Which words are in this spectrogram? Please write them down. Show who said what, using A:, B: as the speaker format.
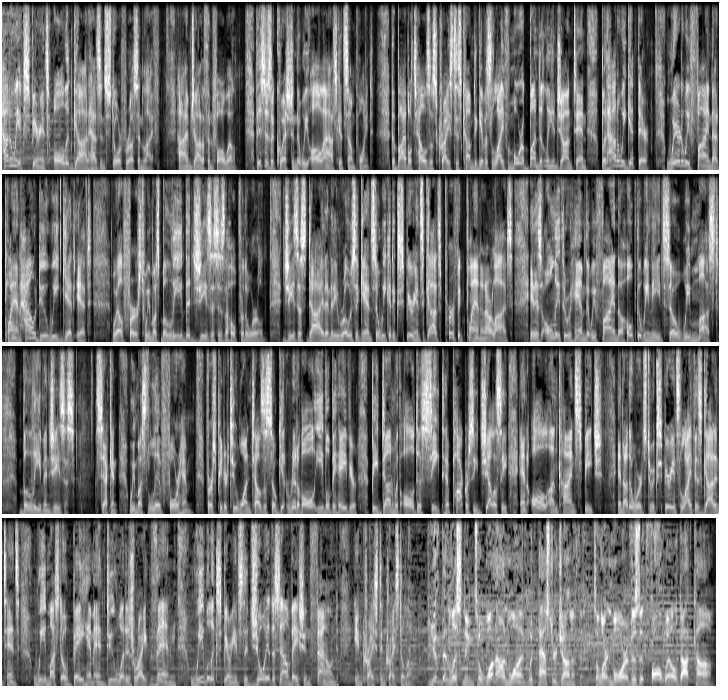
A: How do we experience all that God has in store for us in life? Hi, I'm Jonathan Falwell. This is a question that we all ask at some point. The Bible tells us Christ has come to give us life more abundantly in John 10, but how do we get there? Where do we find that plan? How do we get it? Well, first, we must believe that Jesus is the hope for the world. Jesus died and that he rose again so we could experience God's perfect plan in our lives. It is only through him that we find the hope that we need, so we must believe in Jesus. Jesus. Second, we must live for him. 1 Peter 2 1 tells us, So get rid of all evil behavior, be done with all deceit, hypocrisy, jealousy, and all unkind speech. In other words, to experience life as God intends, we must obey him and do what is right. Then we will experience the joy of the salvation found in Christ and Christ alone.
B: You've been listening to One on One with Pastor Jonathan. To learn more, visit falwell.com.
